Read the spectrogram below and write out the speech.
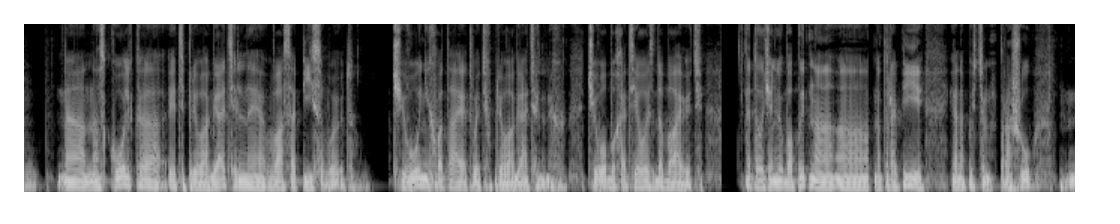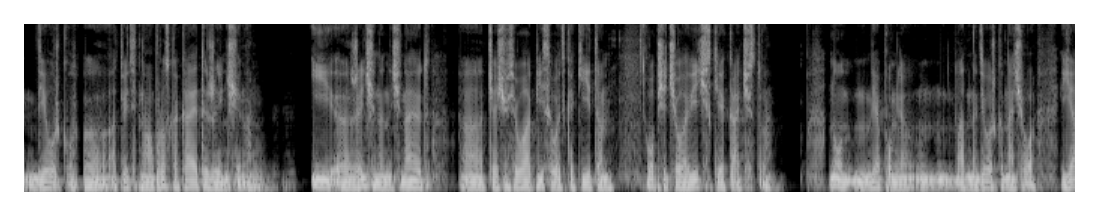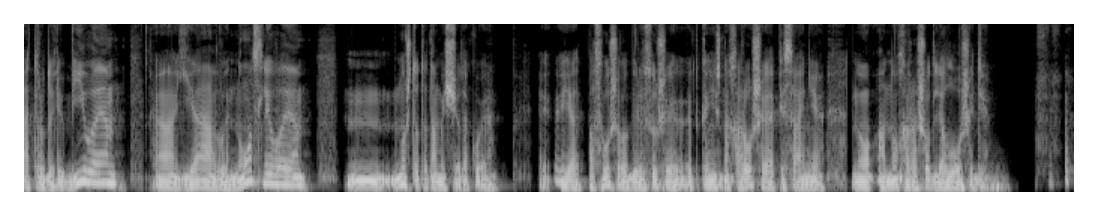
А, насколько эти прилагательные вас описывают. Чего не хватает в этих прилагательных. Чего бы хотелось добавить. Это очень любопытно э, на терапии. Я, допустим, прошу девушку э, ответить на вопрос, какая ты женщина. И э, женщины начинают а, чаще всего описывать какие-то общечеловеческие качества. Ну, я помню, одна девушка начала. Я трудолюбивая, а, я выносливая, ну, что-то там еще такое. Я послушал, говорю, слушай, это, конечно, хорошее описание, но оно хорошо для лошади.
